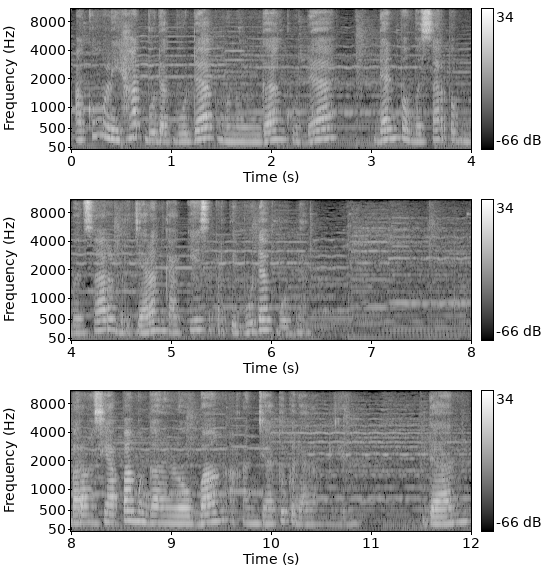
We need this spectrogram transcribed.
Aku melihat budak-budak menunggang kuda dan pembesar-pembesar berjalan kaki seperti budak-budak. Barang siapa menggali lubang akan jatuh ke dalamnya, dan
